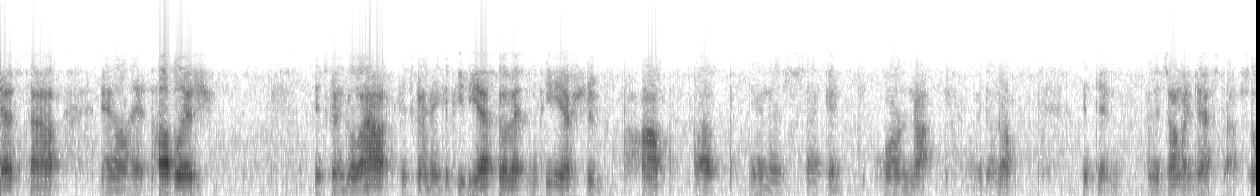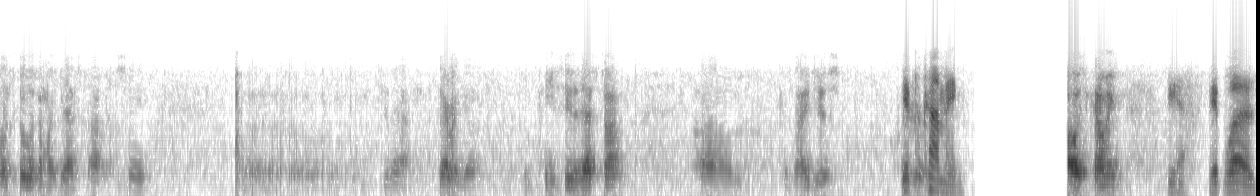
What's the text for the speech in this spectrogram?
desktop, and I'll hit publish. It's going to go out. It's going to make a PDF of it, and the PDF should pop up in a second or not. I don't know. It didn't, but it's on my desktop. So let's go look at my desktop and see. Uh, do that. There we go. Can you see the desktop? Because um, I just. It's coming. Oh, it's coming? Yeah, it was.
